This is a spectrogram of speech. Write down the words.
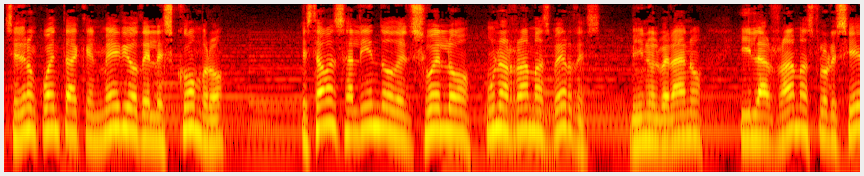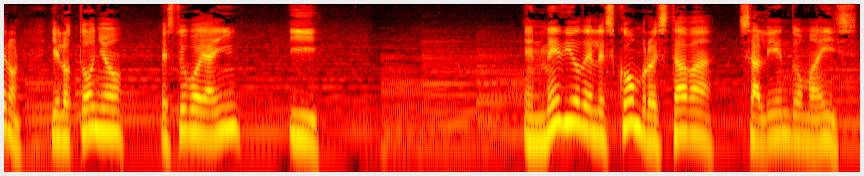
se dieron cuenta que en medio del escombro estaban saliendo del suelo unas ramas verdes. Vino el verano y las ramas florecieron y el otoño estuvo ahí y en medio del escombro estaba saliendo maíz.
